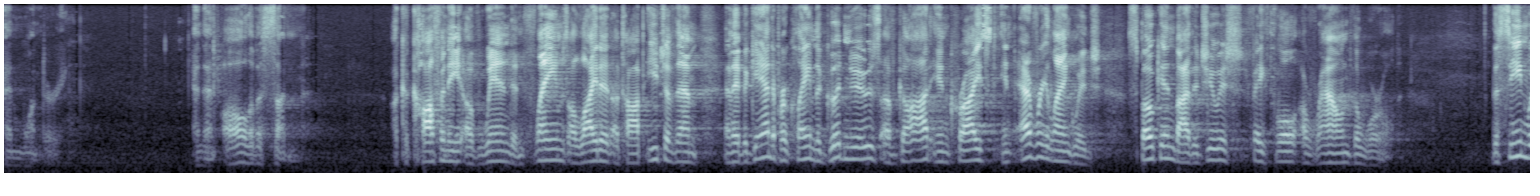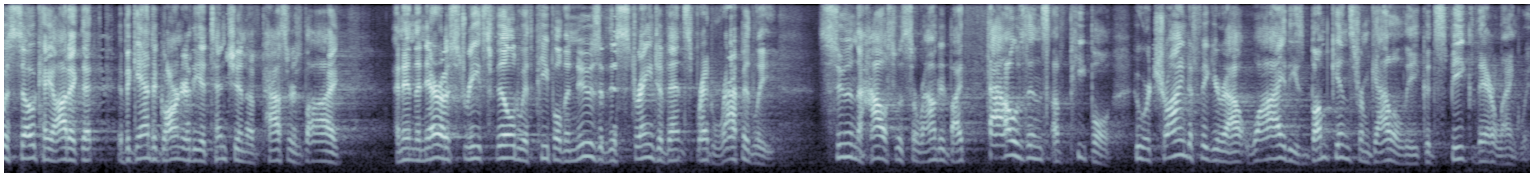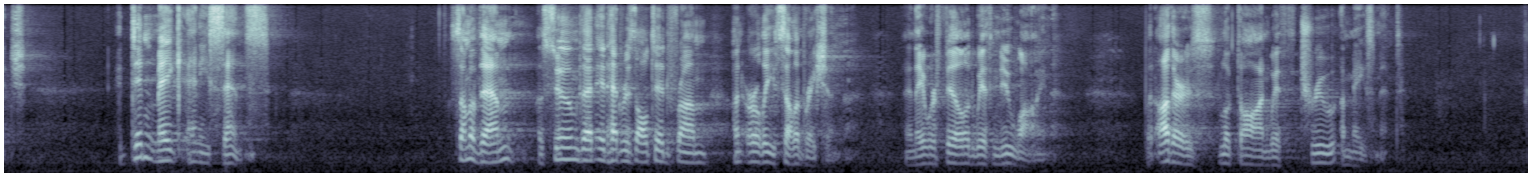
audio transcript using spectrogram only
and wondering. And then all of a sudden, a cacophony of wind and flames alighted atop each of them, and they began to proclaim the good news of God in Christ in every language spoken by the Jewish faithful around the world. The scene was so chaotic that it began to garner the attention of passersby. And in the narrow streets filled with people, the news of this strange event spread rapidly Soon the house was surrounded by thousands of people who were trying to figure out why these bumpkins from Galilee could speak their language. It didn't make any sense. Some of them assumed that it had resulted from an early celebration, and they were filled with new wine. But others looked on with true amazement.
